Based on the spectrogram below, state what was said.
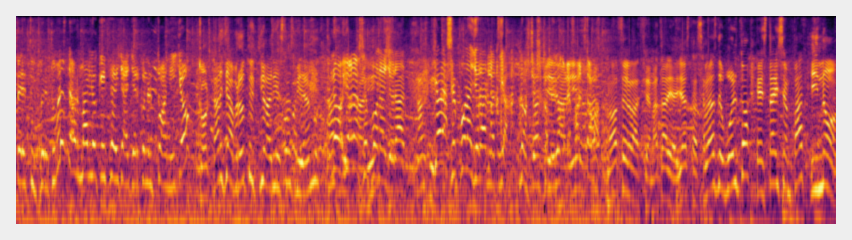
Pero tú, pero tú ves normal lo que hice ayer con el tu anillo. Cortar ya brote, tío, Ari, ¿estás bien? ¿Estás No, y ahora se pone a llorar. ¿Estás Y ahora se pone a llorar la tía. No, si es que me Ari? faltaba. No hace gracia, Natalia, ya está, se la has devuelto, estáis en paz y no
